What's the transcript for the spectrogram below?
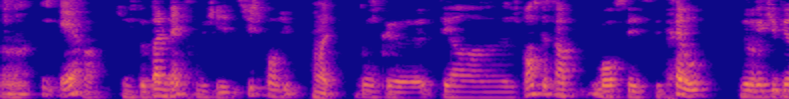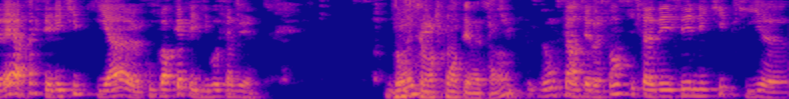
un, IR, tu ne peux pas le mettre, vu qu'il est suspendu. Ouais. Donc euh, c'est un, je pense que c'est un, bon, c'est c'est très haut de le récupérer. Après, c'est l'équipe qui a euh, Cooper Cup et Divo Samuel. Donc c'est un choix intéressant. donc c'est intéressant. Si ça avait été l'équipe qui, euh,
